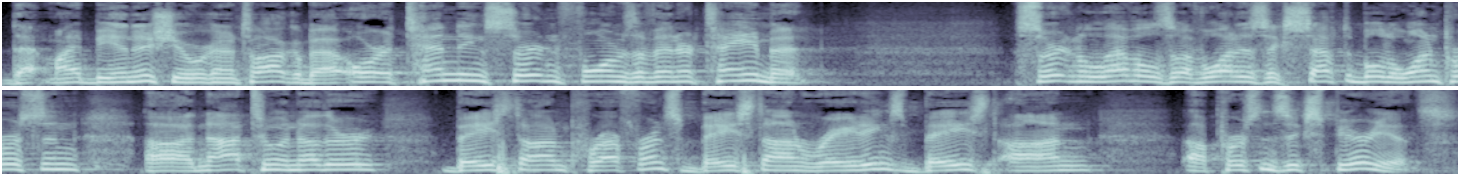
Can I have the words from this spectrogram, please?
that might be an issue we're going to talk about. Or attending certain forms of entertainment, certain levels of what is acceptable to one person, uh, not to another, based on preference, based on ratings, based on a person's experience.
